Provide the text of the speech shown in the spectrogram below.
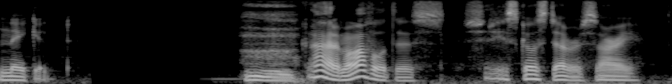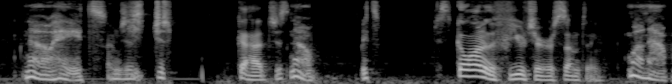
naked. Hmm. God, I'm awful at this. Shittiest ghost ever, sorry. No, hey, it's. I'm just- Just. God, just No, it's. just go on to the future or something. Well, now,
